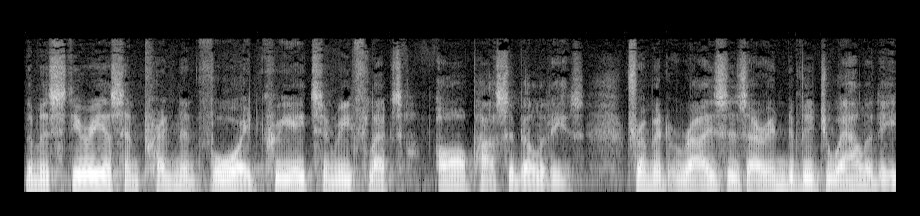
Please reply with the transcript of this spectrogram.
The mysterious and pregnant void creates and reflects all possibilities. From it rises our individuality,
